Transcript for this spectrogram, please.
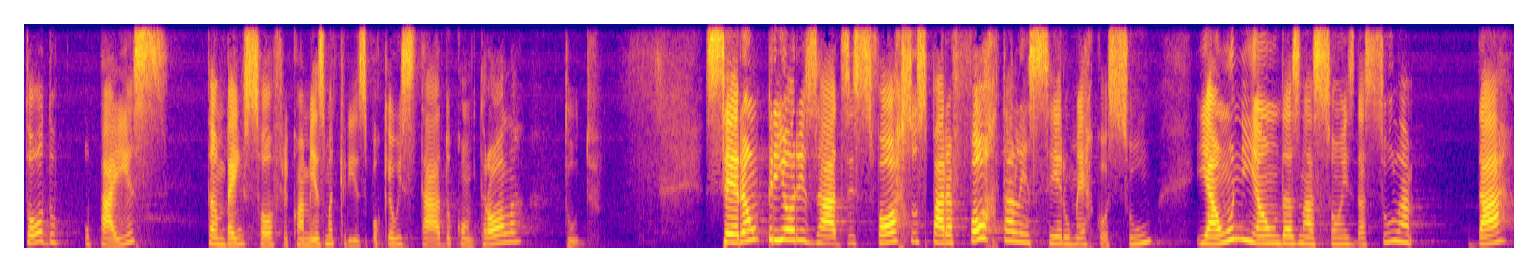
todo o país também sofre com a mesma crise, porque o Estado controla tudo. Serão priorizados esforços para fortalecer o Mercosul e a união das nações da Sul da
